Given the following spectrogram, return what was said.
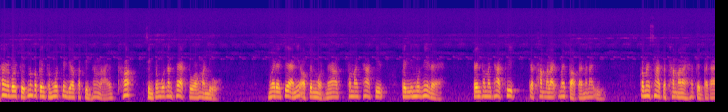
ถ้าไม่บริสุทธิ์มันก็เป็นสมมติเช่นเดียวกับสิ่งทั้งหลาย เพราะสิ่งสมมตินั้นแทรกตัวของมันอยู่ เมื่อได้แก้นี้ออกจนหมดแล้ว ธรรมชาติที่เป็นนิมุตนี่แหละ เป็นธรรมชาติที่จะทำอะไรไม่ต่อไปไม่ได้อีก ก็ไม่ทราบจะทำอะไรให้เป็นไปได้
